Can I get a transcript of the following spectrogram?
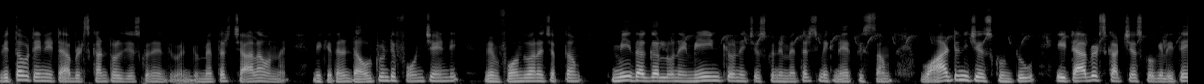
వితౌట్ ఎనీ ట్యాబ్లెట్స్ కంట్రోల్ చేసుకునేటువంటి మెథడ్స్ చాలా ఉన్నాయి. మీకు ఏదైనా డౌట్ ఉంటే ఫోన్ చేయండి. మేము ఫోన్ ద్వారా చెప్తాం. మీ దగ్గరలోనే మీ ఇంట్లోనే చేసుకునే మెథడ్స్ మీకు నేర్పిస్తాం. వాటిని చేసుకుంటూ ఈ ట్యాబ్లెట్స్ కట్ చేసుకోగలిగితే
